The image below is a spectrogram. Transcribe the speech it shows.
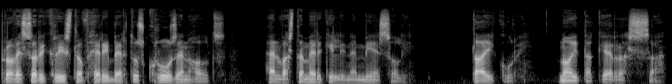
Professori Christoph Heribertus Krusenholz, hän vasta merkillinen mies oli. Taikuri, noita kerrassaan.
